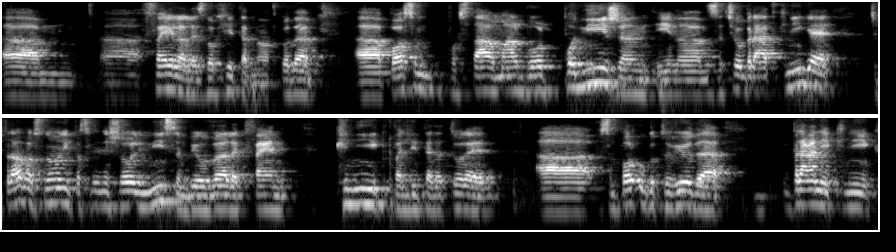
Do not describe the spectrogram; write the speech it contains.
um, uh, fejlale zelo hitro. No. Tako da uh, sem postal malo bolj ponižen in uh, začel brati knjige. Čeprav v osnovni in srednji šoli nisem bil velik fan knjig in literature, uh, sem pol ugotovil, da branje knjig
